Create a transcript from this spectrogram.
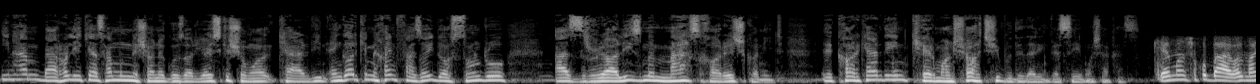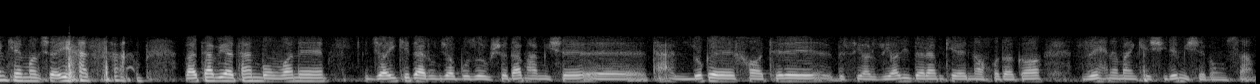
این هم به حال یکی از همون نشانه گذاری است که شما کردین. انگار که می‌خواین فضای داستان رو از رئالیسم محض خارج کنید. کارکرد این کرمانشاه چی بوده در این قصه مشخص؟ کرمانشاه خب به من کرمانشاهی هستم و طبیعتا به عنوان جایی که در اونجا بزرگ شدم همیشه تعلق خاطر بسیار زیادی دارم که ناخداگاه ذهن من کشیده میشه به اون سمت.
